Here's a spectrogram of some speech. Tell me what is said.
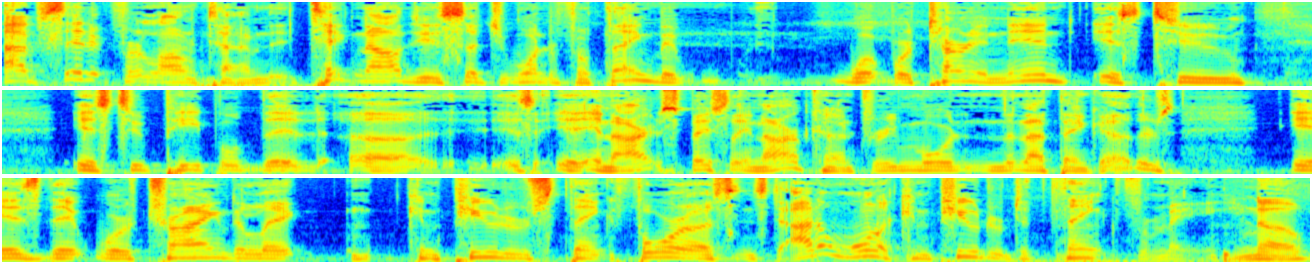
i've said it for a long time that technology is such a wonderful thing but what we're turning in is to is to people that uh, is in our especially in our country more than I think others is that we're trying to let computers think for us instead. I don't want a computer to think for me. no,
